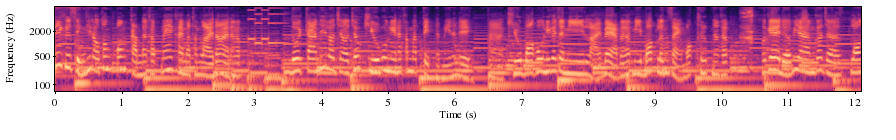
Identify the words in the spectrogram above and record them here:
นี่คือสิ่งที่เราต้องป้องกันนะครับ ไม่ให้ใครมาทำลายได้นะครับ โดยการที่เราจะเอาเจ้าคิวพวกนี้นะครับมาติดแบบนี้นั่นเองอ่าคิวบล็อกพวกนี้ก็จะมีหลายแบบนะครับ มีบล็อกเรืองแสงบล็อกทึบนะครับ โอเค เดี๋ยวพี่อาร์มก็จะลอง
